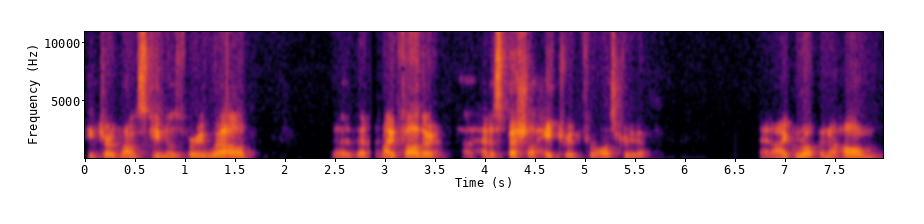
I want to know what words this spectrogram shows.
Peter Lansky knows very well, that my father uh, had a special hatred for Austria. And I grew up in a home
